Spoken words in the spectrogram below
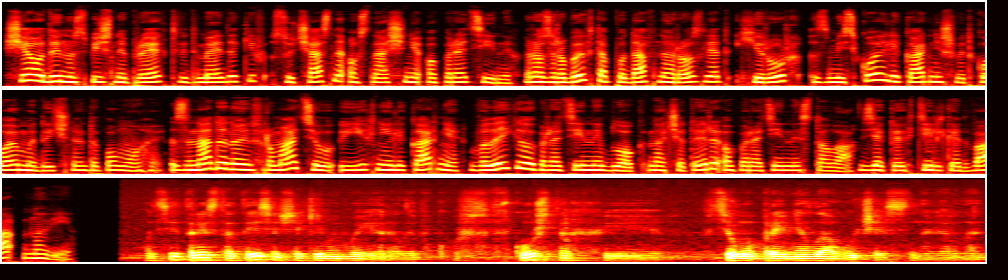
Ще один успішний проєкт від медиків сучасне оснащення операційних розробив та подав на розгляд хірург з міської лікарні швидкої медичної допомоги. За наданою інформацією, у їхній лікарні великий операційний блок на чотири операційні стола, з яких тільки два нові. Оці 300 тисяч, які ми виграли в кош- в коштах, і в цьому прийняла участь, мабуть,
